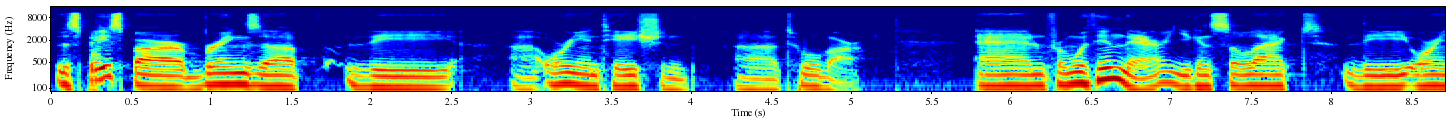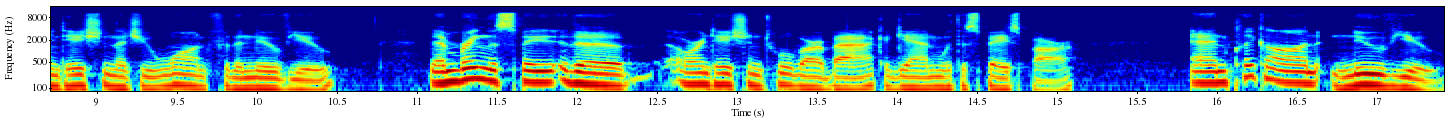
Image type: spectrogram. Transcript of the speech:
The spacebar brings up the uh, orientation uh, toolbar. And from within there, you can select the orientation that you want for the new view. Then bring the, the orientation toolbar back again with the spacebar and click on New View.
